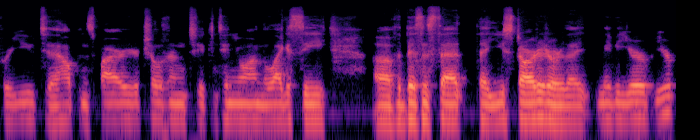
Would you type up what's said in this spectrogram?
for you to help inspire your children to continue on the legacy of the business that that you started or that maybe your your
